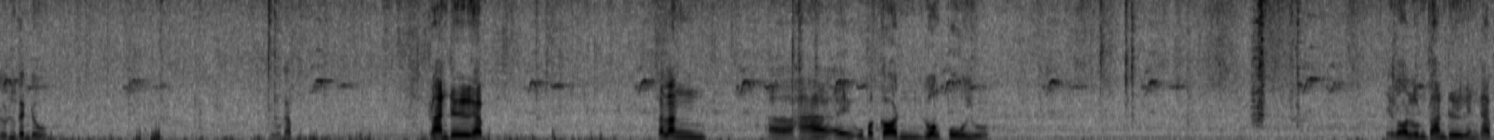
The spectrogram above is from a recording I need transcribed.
ลุ้นกันดู ดูครับพรานเดอครับกำลังเอ่อหาไอ้อุปกรณ์ล่วงปูอยู่ ดี๋ยวรอลุ้นพรานเดอกันครับ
